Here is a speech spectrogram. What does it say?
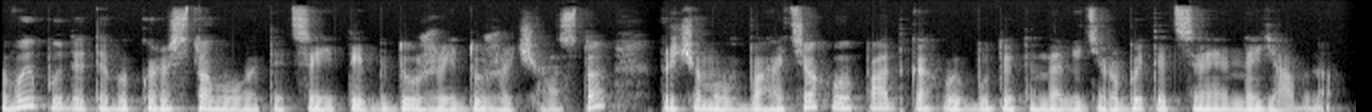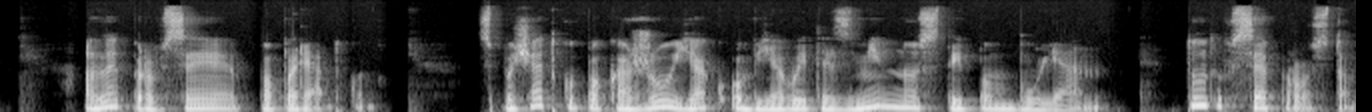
Ви будете використовувати цей тип дуже і дуже часто, причому в багатьох випадках ви будете навіть робити це неявно. Але про все по порядку. Спочатку покажу, як об'явити змінну з типом boolean. Тут все просто.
